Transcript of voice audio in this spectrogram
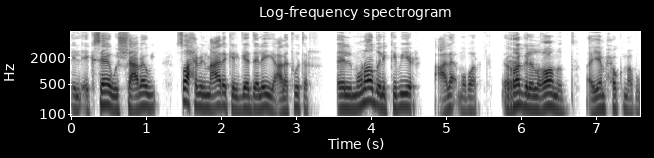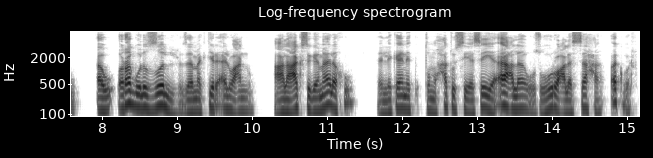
الإكساوي الشعبوي صاحب المعارك الجدلية على تويتر المناضل الكبير علاء مبارك الرجل الغامض أيام حكم أبوه أو رجل الظل زي ما كتير قالوا عنه على عكس جمال أخوه اللي كانت طموحاته السياسية أعلى وظهوره على الساحة أكبر.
